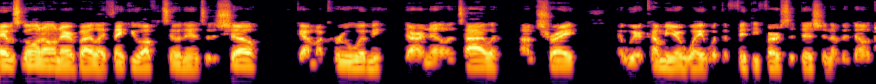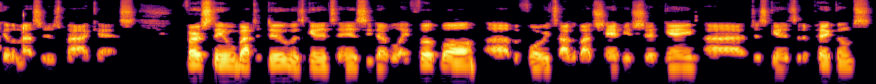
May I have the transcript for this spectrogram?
Hey, what's going on, everybody? Like, thank you all for tuning into the show. Got my crew with me, Darnell and Tyler. I'm Trey, and we are coming your way with the 51st edition of the Don't Kill the Messengers podcast. First thing we're about to do is get into NCAA football. Uh, before we talk about championship game, uh, just get into the pickums.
